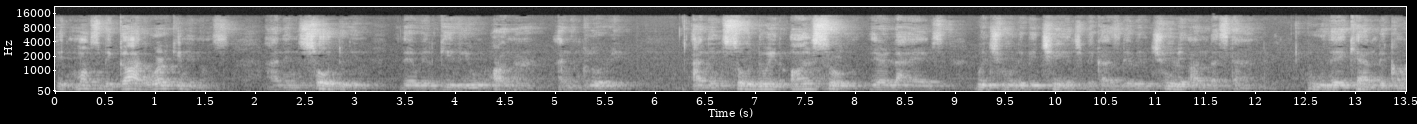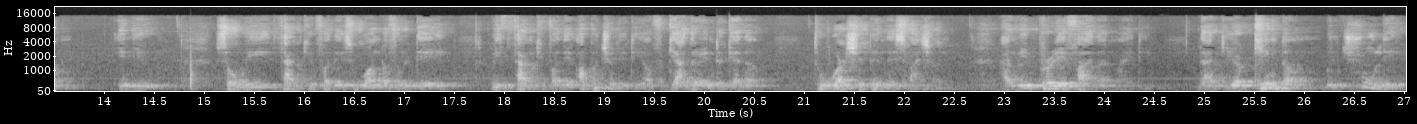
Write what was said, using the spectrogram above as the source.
It must be God working in us. And in so doing, they will give you honor and glory. And in so doing also, their lives will truly be changed because they will truly understand who they can become in you. So we thank you for this wonderful day. We thank you for the opportunity of gathering together to worship in this fashion. And we pray, Father that your kingdom will truly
